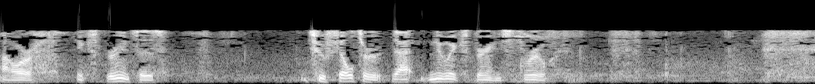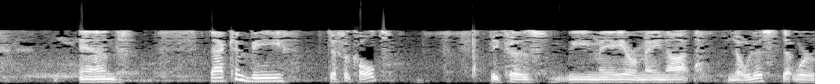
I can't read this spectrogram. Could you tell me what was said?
our experiences to filter that new experience through. And that can be difficult because we may or may not notice that we're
